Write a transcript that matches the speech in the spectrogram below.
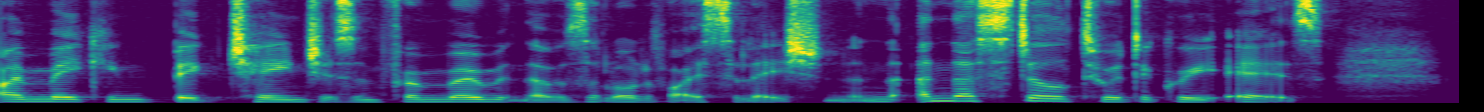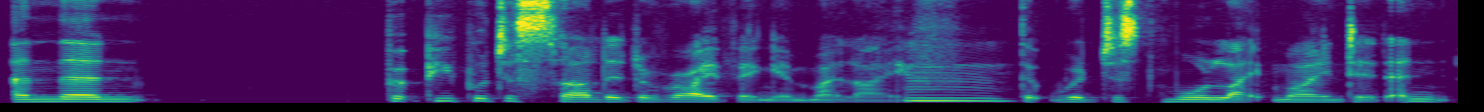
I'm making big changes. And for a moment, there was a lot of isolation, and and there still to a degree is. And then, but people just started arriving in my life mm. that were just more like minded, and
